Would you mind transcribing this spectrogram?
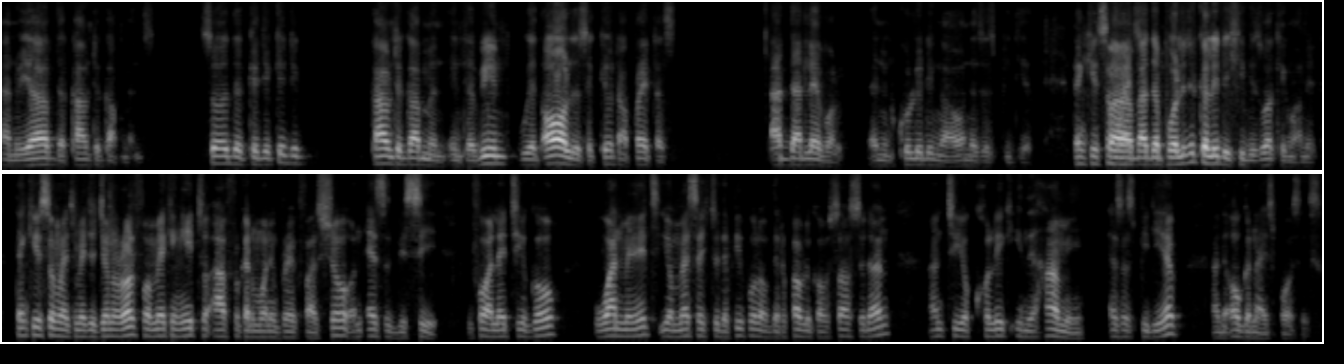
and we have the county governments. So the Kajo-Keji county government intervened with all the security operators at that level, and including our own SSPDF. Thank you so Uh, much. but the political leadership is working on it. Thank you so much, Major General, for making it to African Morning Breakfast Show on SSBC. Before I let you go, one minute, your message to the people of the Republic of South Sudan and to your colleague in the Army, SSPDF, and the organized forces.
